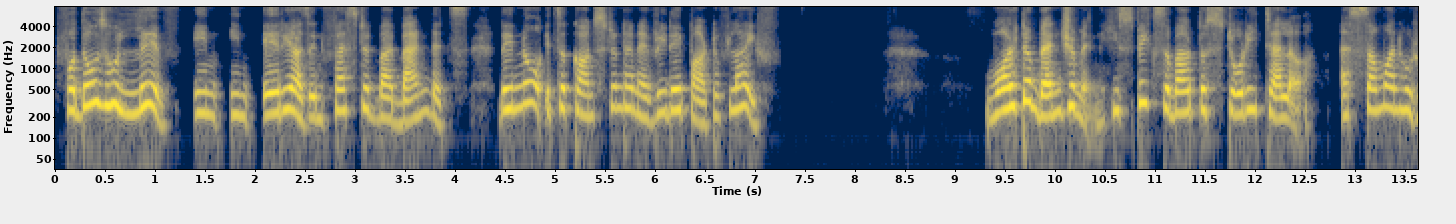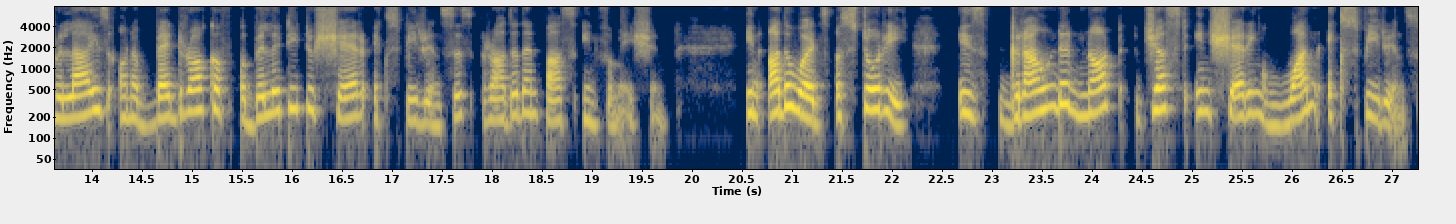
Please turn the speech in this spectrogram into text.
For those who live in, in areas infested by bandits, they know it's a constant and everyday part of life. Walter Benjamin, he speaks about the storyteller as someone who relies on a bedrock of ability to share experiences rather than pass information. In other words, a story is grounded not just in sharing one experience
